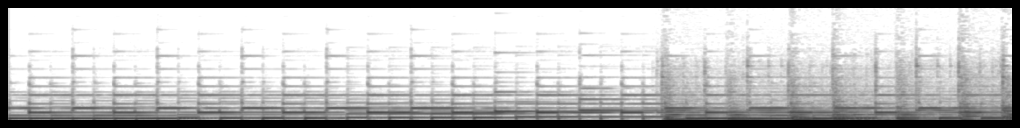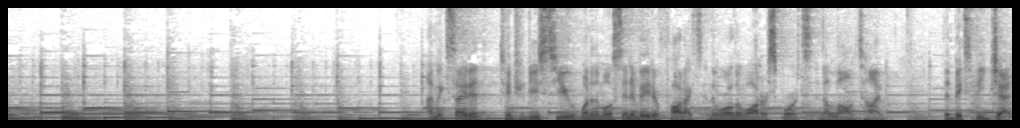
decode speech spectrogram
I'm excited to introduce to you one of the most innovative products in the world of water sports in a long time, the Bixpy Jet.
